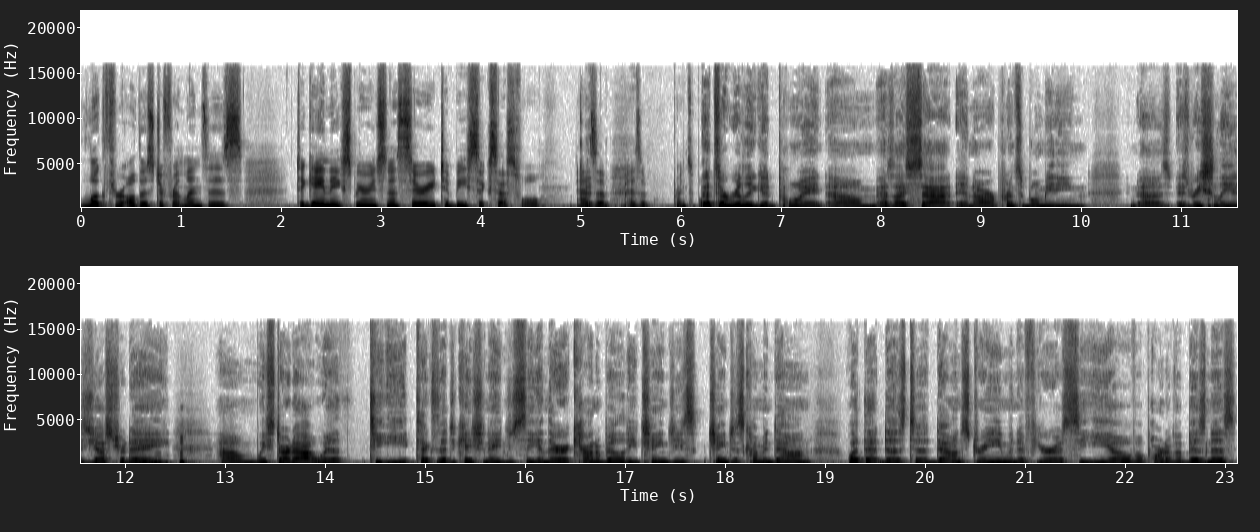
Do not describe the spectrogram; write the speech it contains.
look through all those different lenses to gain the experience necessary to be successful as a as a principal. That's a really good point. Um, as I sat in our principal meeting uh, as, as recently as yesterday, um, we start out with TE Texas Education Agency and their accountability changes changes coming down. What that does to downstream, and if you're a CEO of a part of a business,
